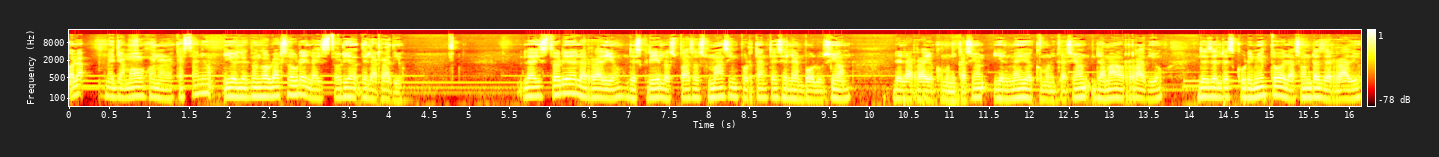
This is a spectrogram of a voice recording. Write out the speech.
Hola, me llamo Juan Manuel Castaño y hoy les vengo a hablar sobre la historia de la radio. La historia de la radio describe los pasos más importantes en la evolución de la radiocomunicación y el medio de comunicación llamado radio desde el descubrimiento de las ondas de radio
